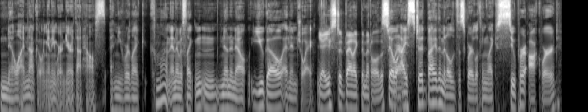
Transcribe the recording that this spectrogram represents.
No, I'm not going anywhere near that house. And you were like, Come on. And I was like, No, no, no. You go and enjoy. Yeah, you stood by like the middle of the So square. So I stood by the middle of the square looking like super awkward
